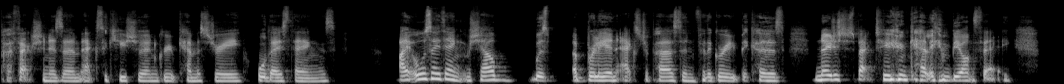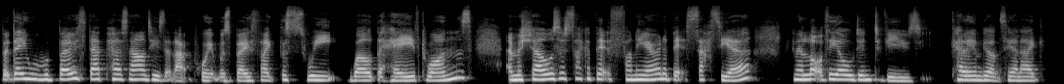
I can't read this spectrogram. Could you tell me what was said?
perfectionism, execution, group chemistry, all those things. I also think Michelle was a brilliant extra person for the group because no disrespect to Kelly and Beyonce, but they were both their personalities at that point was both like the sweet, well-behaved ones. And Michelle was just like a bit funnier and a bit sassier. In a lot of the old interviews, Kelly and Beyonce are like,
